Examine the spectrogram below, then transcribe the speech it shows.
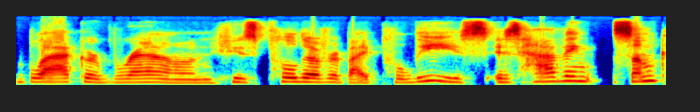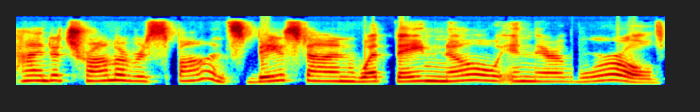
black or brown who's pulled over by police is having some kind of trauma response based on what they know in their world.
